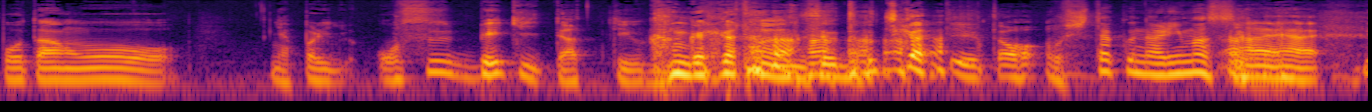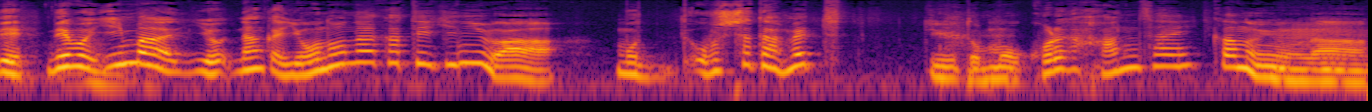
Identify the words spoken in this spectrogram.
ボタンをやっぱり押すべきだっていう考え方なんですよ。どっちかっていうと。押したくなりますよね。はいはい、ででも今よなんか世の中的にはもう押しちゃダメっていうともうこれが犯罪かのような、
